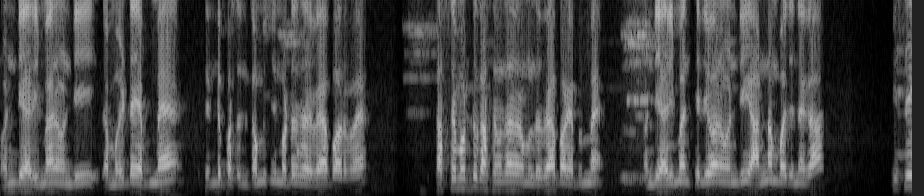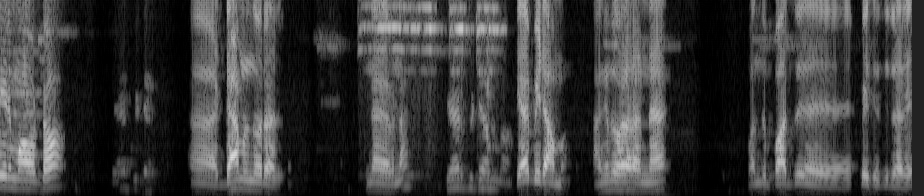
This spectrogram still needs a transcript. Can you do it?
வண்டி அருமையான வண்டி. நம்ம கிட்ட எப்பவுமே ரெண்டு பர்சன்ட் கமிஷன் மட்டும் சார் வியாபாரமே. கஸ்டமர் டு கஸ்டமர் தான் நம்மளோட வியாபாரம் எப்பவுமே. வண்டி அருமையான தெளிவான வண்டி. அண்ணன் பார்த்தீங்கன்னாக்கா கிருஷ்ணகிரி மாவட்டம் டேம்ல இருந்து வர்றாரு. என்ன வேணும்னா? ஏபி டாம் அங்கேருந்து வர்றாரு அண்ணன். வந்து பார்த்து பேசி எடுத்துட்டாரு.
